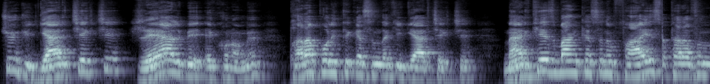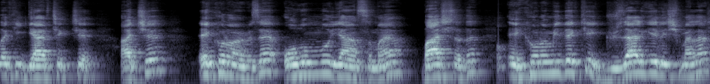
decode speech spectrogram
Çünkü gerçekçi, real bir ekonomi, para politikasındaki gerçekçi, Merkez Bankası'nın faiz tarafındaki gerçekçi açı ekonomimize olumlu yansımaya başladı. Ekonomideki güzel gelişmeler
